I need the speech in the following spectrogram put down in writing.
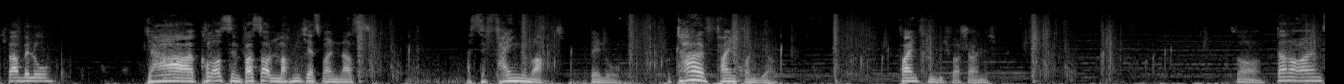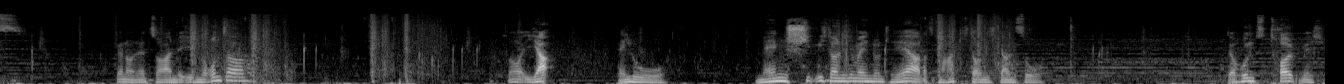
Ich war Bello. Ja, komm aus dem Wasser und mach mich jetzt mal nass. Hast du fein gemacht, Bello. Total fein von dir. Feinfühlig wahrscheinlich. So, da noch eins. Genau, und jetzt noch eine Ebene runter. So, ja. Bello. Mensch, schieb mich doch nicht immer hin und her. Das mag ich doch nicht ganz so. Der Hund trollt mich.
